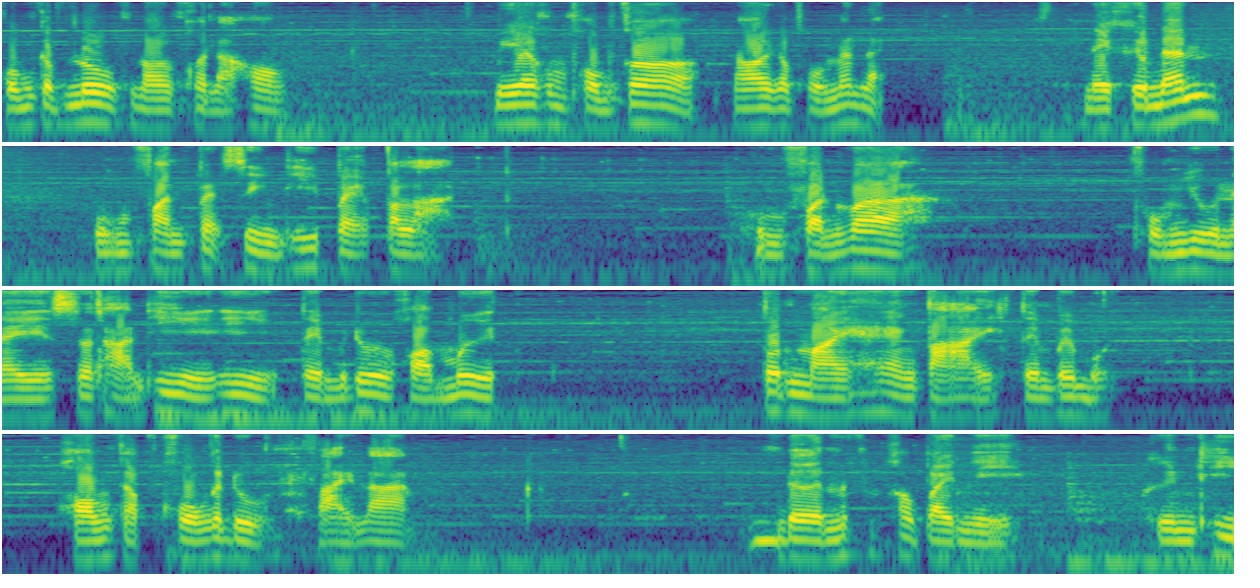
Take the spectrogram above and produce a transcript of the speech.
ผมกับลูกนอนคนละห้อง เมียของผมก็นอนกับผมนั่นแหละ ในคืนนั้น ผมฝันแปลสิ่งที่แปลกประหลาด ผมฝันว่า ผมอยู่ในสถานที่ที่เต็มไปด้วยความมืด ต้นไม้แห้งตายเต็มไปหมด พร้อมกับโครงกระดูกสายล่าง เดินเข้าไปในพื้นที่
